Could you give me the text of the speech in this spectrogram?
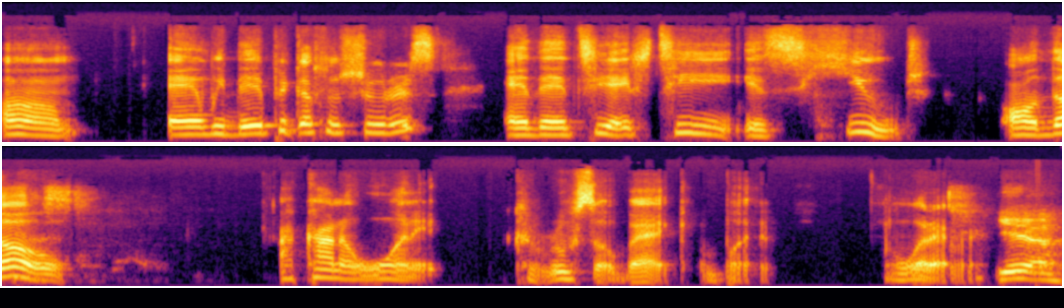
Um, and we did pick up some shooters. And then THT is huge. Although yes. I kind of wanted Caruso back, but whatever. Yeah.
